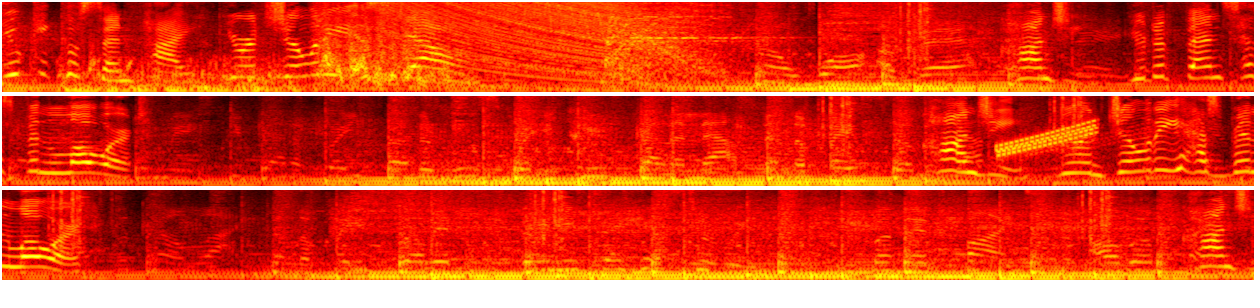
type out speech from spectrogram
Yukiko Senpai, your agility is down. Kanji, your defense has been lowered. Kanji, your agility has been lowered. Kanji,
